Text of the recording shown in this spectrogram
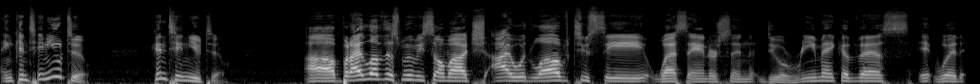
And continue to. Continue to. Uh, but I love this movie so much. I would love to see Wes Anderson do a remake of this. It would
